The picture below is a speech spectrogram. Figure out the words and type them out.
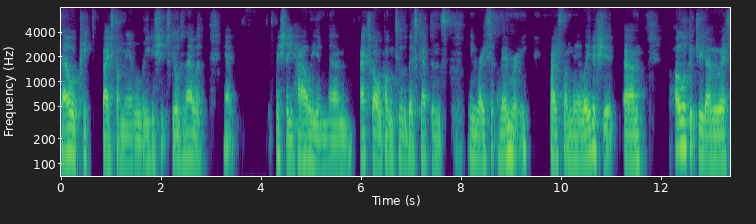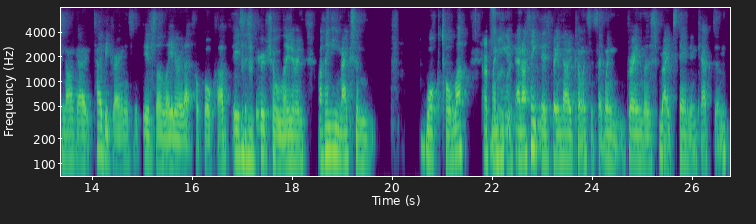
They were picked based on their leadership skills, and they were, you know, especially Harley and um, Maxwell were probably two of the best captains in recent memory based on their leadership. Um, I look at GWS and I go, Toby Greene is is the leader of that football club. He's mm-hmm. the spiritual leader, and I think he makes them walk taller. Absolutely. When he, and I think there's been no coincidence that when Greene was made standing captain,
